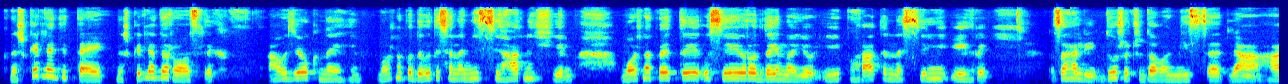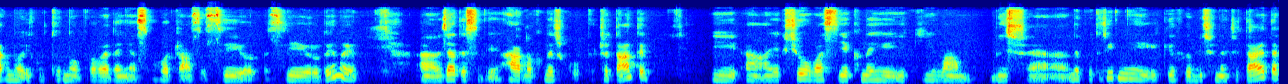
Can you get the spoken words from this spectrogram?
Книжки для дітей, книжки для дорослих, аудіокниги. Можна подивитися на місці гарний фільм, можна прийти усією родиною і пограти в настільні ігри. Взагалі, дуже чудове місце для гарного і культурного проведення свого часу з цією, з цією родиною. Взяти собі гарну книжку, почитати. І а, якщо у вас є книги, які вам більше не потрібні, яких ви більше не читаєте,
